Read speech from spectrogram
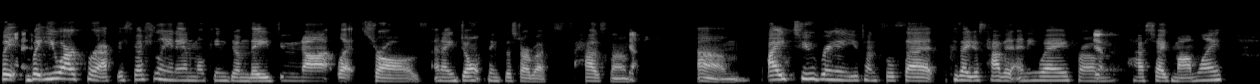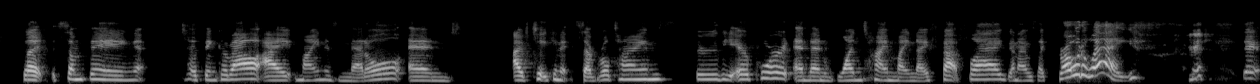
But but you are correct, especially in Animal Kingdom, they do not let straws, and I don't think the Starbucks has them. Yeah. Um, I too bring a utensil set because I just have it anyway from Yep. hashtag mom life. But something to think about, I mine is metal and I've taken it several times through the airport and then one time my knife got flagged and I was like, throw it away. they,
